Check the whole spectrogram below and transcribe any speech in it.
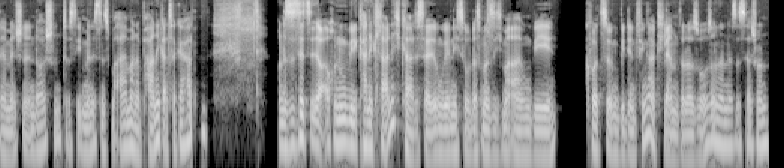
der Menschen in Deutschland, dass sie mindestens mal einmal eine Panikattacke hatten. Und das ist jetzt auch irgendwie keine Kleinigkeit. Es ist ja irgendwie nicht so, dass man sich mal irgendwie kurz irgendwie den Finger klemmt oder so, sondern das ist ja schon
